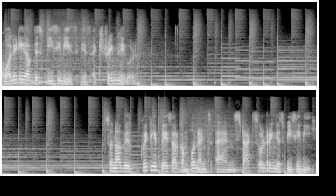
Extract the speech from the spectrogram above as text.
Quality of this PCBs is extremely good. So now we'll quickly place our components and start soldering this PCB.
